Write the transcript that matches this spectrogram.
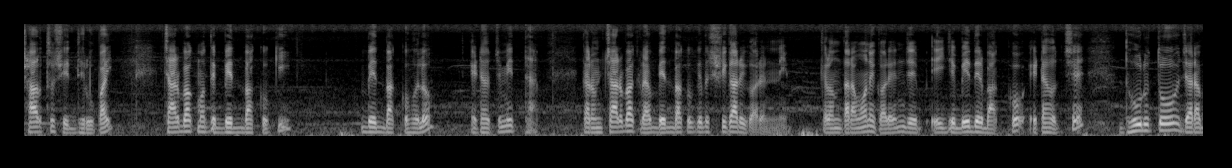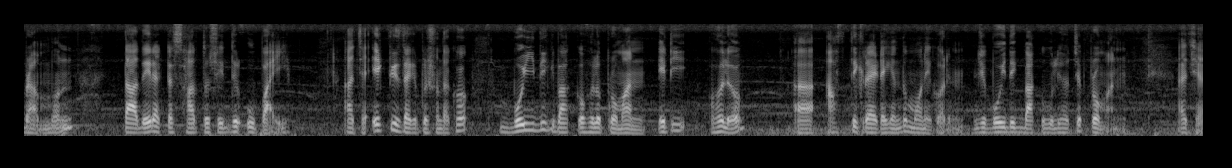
স্বার্থ সিদ্ধির উপায়। চারবাক মতে বেদ বাক্য কি? বেদ বাক্য হলো, এটা হচ্ছে মিথ্যা। কারণ চারবাকরা বেদ বাক্যকে তো স্বীকারই করেননি। কারণ তারা মনে করেন যে এই যে বেদের বাক্য, এটা হচ্ছে ধূর্ত যারা ব্রাহ্মণ, তাদের একটা স্বার্থ সিদ্ধির উপায়। আচ্ছা একত্রিশ দাগের প্রশ্ন দেখো। বৈদিক বাক্য হলো প্রমাণ। এটি হলো আস্তিকরা এটা কিন্তু মনে করেন যে বৈদিক বাক্যগুলি হচ্ছে প্রমাণ। আচ্ছা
